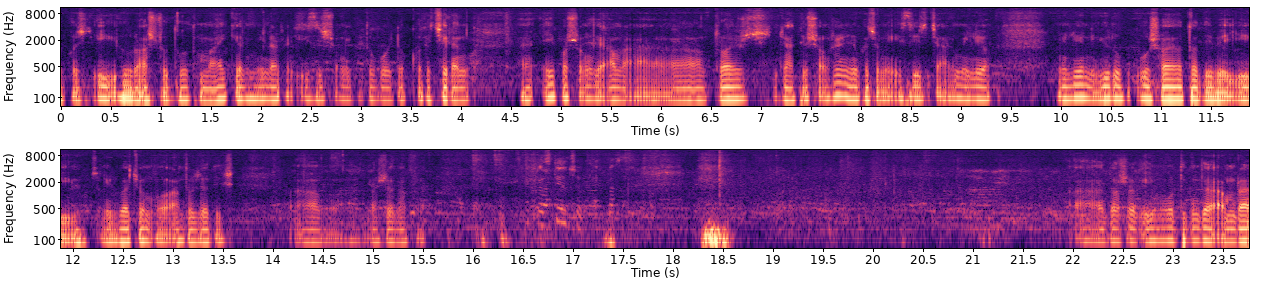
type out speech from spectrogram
আগস্ট ইউ রাষ্ট্রদূত মাইকেল মিলার ইসির সঙ্গে কিন্তু বৈঠক করেছিলেন। এই প্রসঙ্গে আমরা ত্রয়োদশ জাতীয় সংসদ নির্বাচনে ইসির চার মিলিয়ন মিলিয়ন ইউরো ও সহায়তা দেবে ইউ নির্বাচন ও আন্তর্জাতিক আপনার একটা স্টিল ছবি দর্শক, এই মুহূর্তে কিন্তু আমরা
